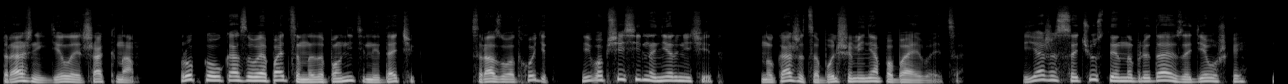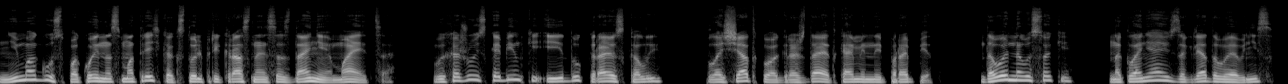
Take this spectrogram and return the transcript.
Стражник делает шаг к нам, робко указывая пальцем на дополнительный датчик. Сразу отходит и вообще сильно нервничает, но, кажется, больше меня побаивается. Я же с сочувствием наблюдаю за девушкой. Не могу спокойно смотреть, как столь прекрасное создание мается. Выхожу из кабинки и иду к краю скалы. Площадку ограждает каменный парапет. Довольно высокий. Наклоняюсь, заглядывая вниз.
